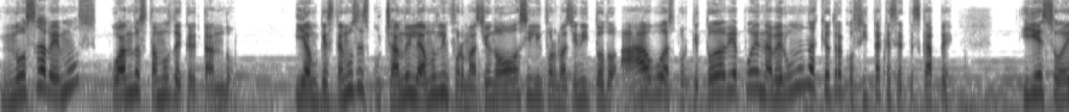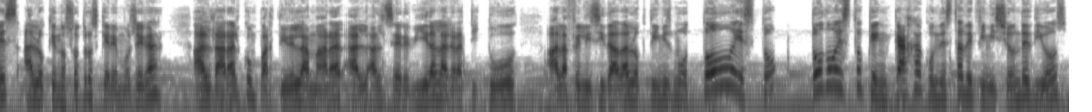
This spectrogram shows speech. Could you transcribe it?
no sabemos cuándo estamos decretando. Y aunque estemos escuchando y leamos la información, oh, sí, la información y todo, aguas, porque todavía pueden haber una que otra cosita que se te escape. Y eso es a lo que nosotros queremos llegar, al dar, al compartir, el amar, al, servir, a la gratitud, a la felicidad, al optimismo. Todo esto, todo esto que encaja con esta definición de Dios,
